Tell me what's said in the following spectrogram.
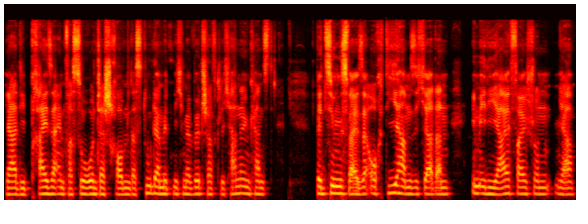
ja die Preise einfach so runterschrauben, dass du damit nicht mehr wirtschaftlich handeln kannst. Beziehungsweise auch die haben sich ja dann im Idealfall schon ja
